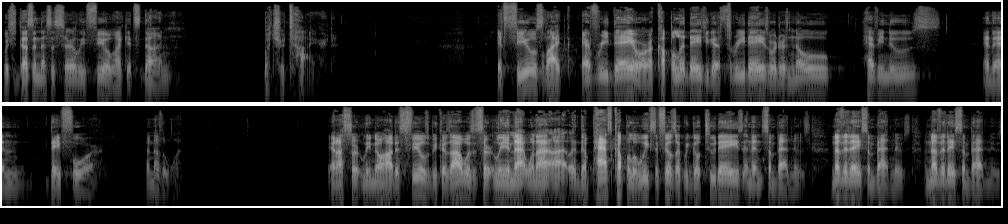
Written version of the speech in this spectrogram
which doesn't necessarily feel like it's done, but you're tired. It feels like every day or a couple of days, you get three days where there's no heavy news, and then day four, another one. And I certainly know how this feels because I was certainly in that when I, I, the past couple of weeks, it feels like we go two days and then some bad news. Another day, some bad news. Another day, some bad news.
